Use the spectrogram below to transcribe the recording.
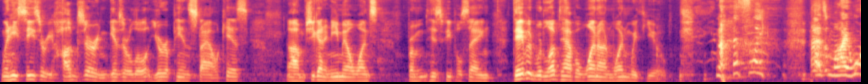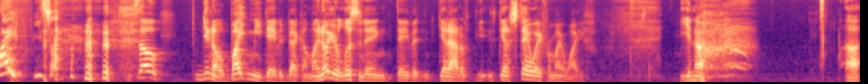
When he sees her, he hugs her and gives her a little European style kiss. Um, she got an email once from his people saying, David would love to have a one on one with you. you know, that's like, that's my wife. Like, so, you know, bite me, David Beckham. I know you're listening, David. Get out of, get stay away from my wife. You know, uh,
